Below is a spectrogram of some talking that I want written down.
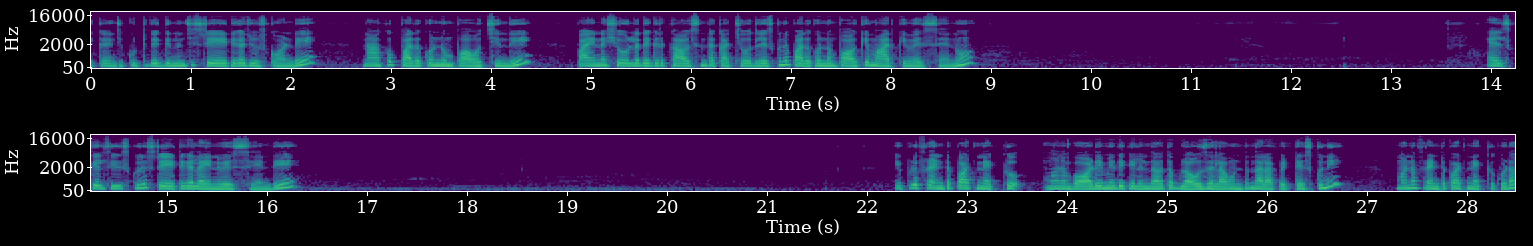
ఇక్కడ నుంచి కుట్టు దగ్గర నుంచి స్ట్రేట్గా చూసుకోండి. నాకు పదకొండు పావు వచ్చింది. పైన షోల్డర్ దగ్గర కావాల్సినంత ఖర్చు వదిలేసుకుని పదకొండు పావుకి మార్కింగ్ వేసాను. ఎల్ స్కేల్ తీసుకుని స్ట్రైట్గా లైన్ వేసేయండి. ఇప్పుడు ఫ్రంట్ పార్ట్ నెక్ మన బాడీ మీదకి వెళ్ళిన తర్వాత బ్లౌజ్ ఎలా ఉంటుందో అలా పెట్టేసుకుని మనం ఫ్రంట్ పార్ట్ నెక్ కూడా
